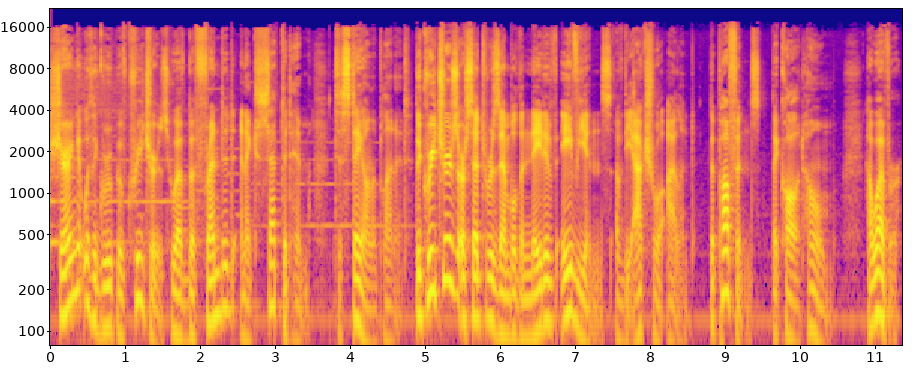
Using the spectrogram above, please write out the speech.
sharing it with a group of creatures who have befriended and accepted him to stay on the planet. The creatures are said to resemble the native avians of the actual island, the puffins that call it home. However,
